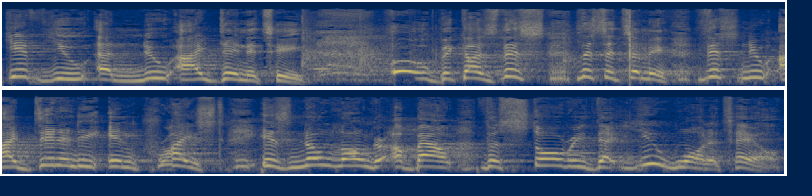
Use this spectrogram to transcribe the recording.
give you a new identity identity. Ooh, because this, listen to me, this new identity in Christ is no longer about the story that you want to tell,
